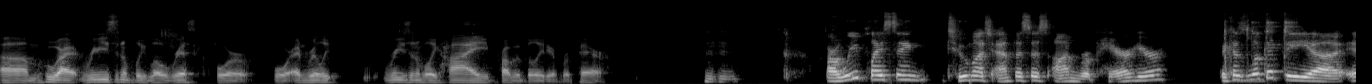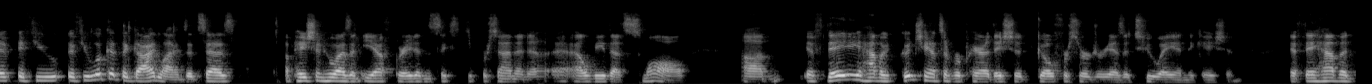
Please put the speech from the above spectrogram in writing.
um, who are at reasonably low risk for for and really reasonably high probability of repair. Mm-hmm. Are we placing too much emphasis on repair here? Because look at the uh, if, if you if you look at the guidelines, it says a patient who has an EF greater than 60% and an LV that's small, um, if they have a good chance of repair, they should go for surgery as a 2A indication. If they have an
